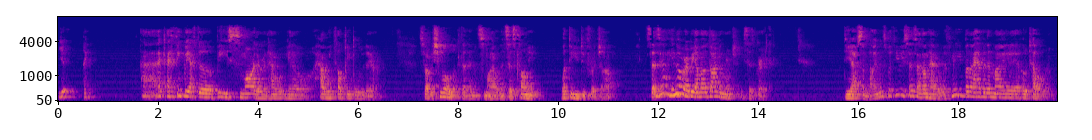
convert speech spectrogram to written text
you, like, I, I think we have to be smarter in how, you know, how we tell people who they are. So Rabbi Shmuel looked at him and smiled and says, tell me, what do you do for a job? He says, yeah, you know, Rabbi, I'm a diamond merchant. He says, great. Do you have some diamonds with you? He says, I don't have it with me, but I have it in my uh, hotel room.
